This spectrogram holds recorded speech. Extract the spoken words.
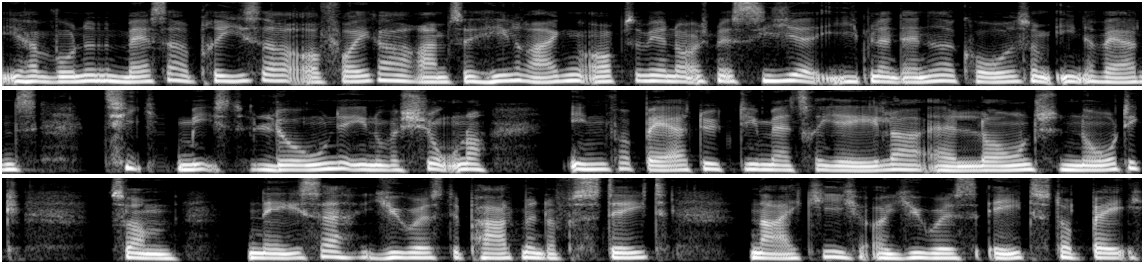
I har vundet masser af priser, og for ikke at ramse hele rækken op, så vil jeg nøjes med at sige, at I blandt andet er kåret som en af verdens 10 mest lovende innovationer inden for bæredygtige materialer af Launch Nordic, som NASA, US Department of State, Nike og USAID står bag,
